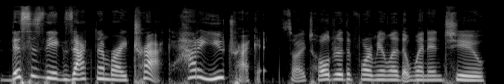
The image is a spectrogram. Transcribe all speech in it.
this is the exact number i track. How do you track it? So i told her the formula that went into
